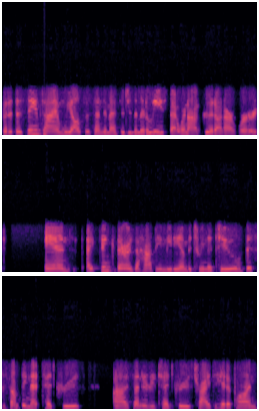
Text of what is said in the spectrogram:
but at the same time we also send a message in the Middle East that we're not good on our word. And I think there is a happy medium between the two. This is something that Ted Cruz, uh, Senator Ted Cruz, tried to hit upon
